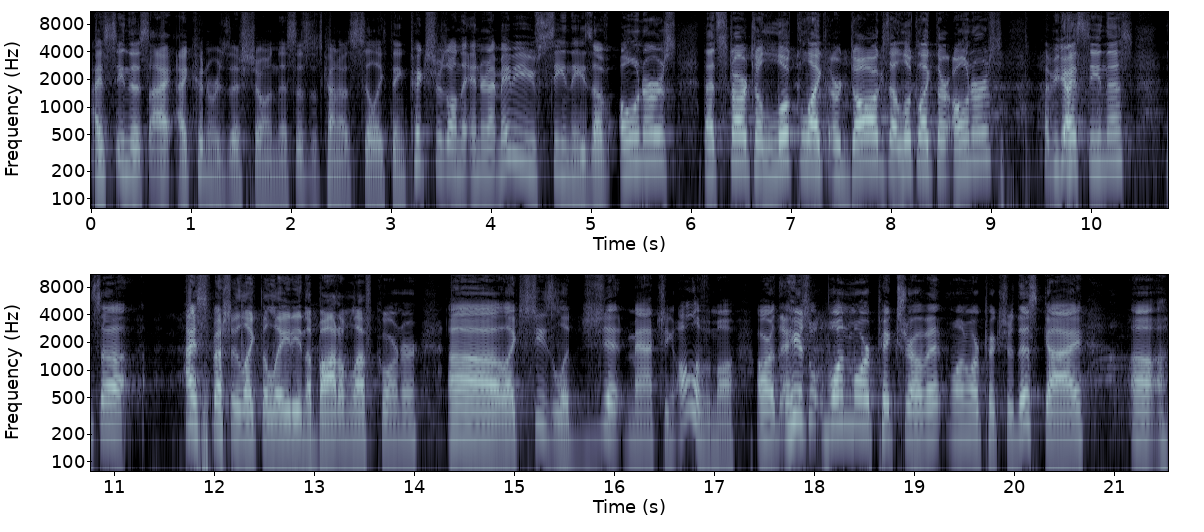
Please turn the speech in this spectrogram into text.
I've seen this, I, I couldn't resist showing this. This is kind of a silly thing. Pictures on the internet, maybe you've seen these of owners that start to look like, or dogs that look like their owners. Have you guys seen this? So I especially like the lady in the bottom left corner. Uh, like she's legit matching. All of them are. are here's one more picture of it. One more picture. This guy. Uh,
